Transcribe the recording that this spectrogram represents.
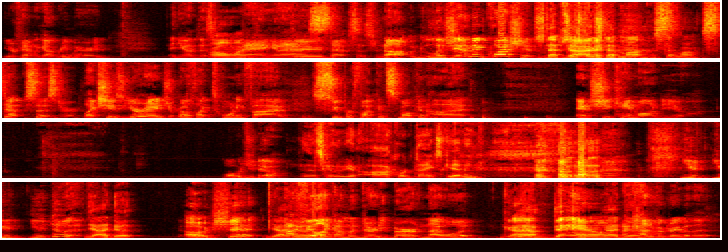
your family got remarried, and you have this Oh my banging ass dude. stepsister. No, legitimate question. Stepsister, stepmom, stepmom. stepsister. Like she's your age, you're both like 25, super fucking smoking hot, and she came on to you. What would you do? It's gonna be an awkward Thanksgiving. You you you do it. Yeah, I do it. Oh shit! Yeah, I I feel it. like I'm a dirty bird, and I would. God damn! Yeah, I I do it. kind of agree with it.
